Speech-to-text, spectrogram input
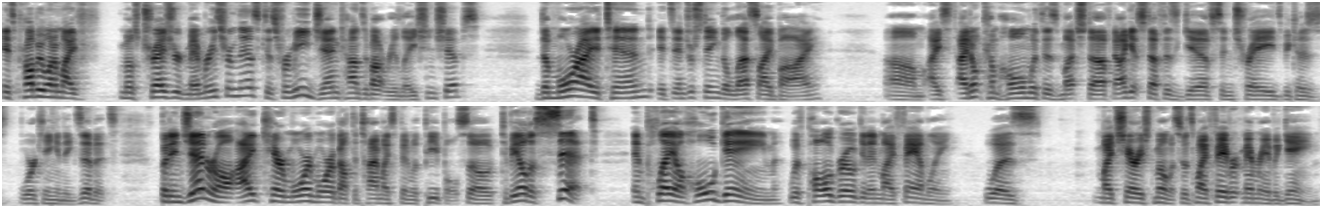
It's probably one of my f- most treasured memories from this because for me, Gen Con's about relationships. The more I attend, it's interesting, the less I buy. Um, I, I don't come home with as much stuff. Now I get stuff as gifts and trades because working in exhibits. But in general, I care more and more about the time I spend with people. So to be able to sit and play a whole game with Paul Grogan and my family was my cherished moment. So it's my favorite memory of a game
